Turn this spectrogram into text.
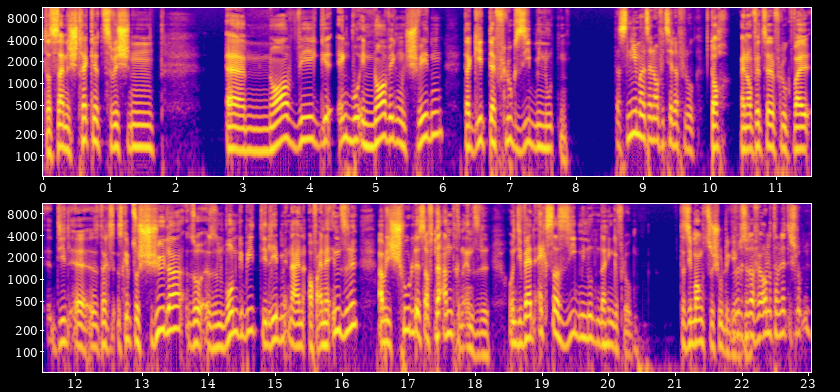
Das ist eine Strecke zwischen ähm, Norwegen, irgendwo in Norwegen und Schweden. Da geht der Flug sieben Minuten. Das ist niemals ein offizieller Flug. Doch, ein offizieller Flug, weil die, äh, das, es gibt so Schüler, so, so ein Wohngebiet, die leben in ein, auf einer Insel, aber die Schule ist auf einer anderen Insel. Und die werden extra sieben Minuten dahin geflogen. Dass sie morgens zur Schule gehen. Würdest du dafür auch eine Tablette schlucken?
